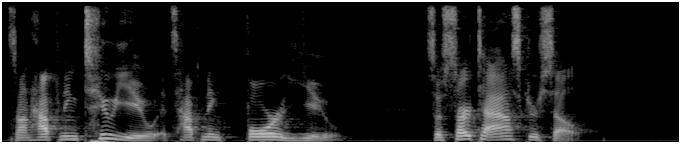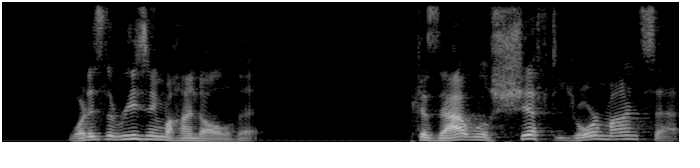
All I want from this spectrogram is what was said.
It's not happening to you, it's happening for you. So start to ask yourself what is the reasoning behind all of it? Because that will shift your mindset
